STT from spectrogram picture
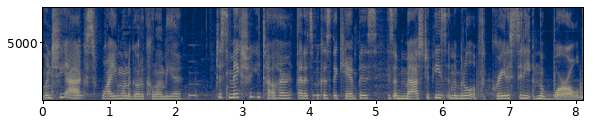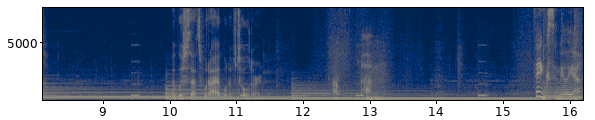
When she asks why you want to go to Columbia, just make sure you tell her that it's because the campus is a masterpiece in the middle of the greatest city in the world. I wish that's what I would have told her. Um. Thanks, Amelia.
